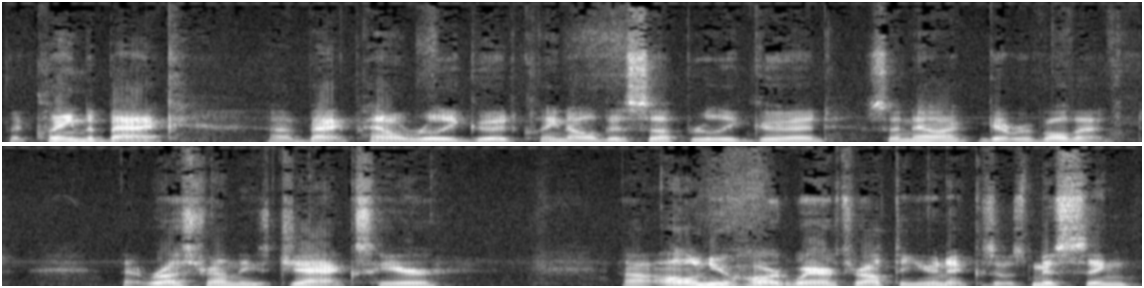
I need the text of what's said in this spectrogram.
But clean the back, uh, back panel really good, cleaned all this up really good, so now I can get rid of all that, that rust around these jacks here. Uh, all new hardware throughout the unit because it was missing,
